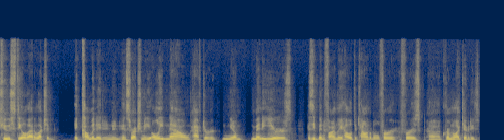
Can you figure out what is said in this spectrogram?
to steal that election. It culminated in an insurrection. He only now, after you know many years, has he been finally held accountable for for his uh, criminal activities.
